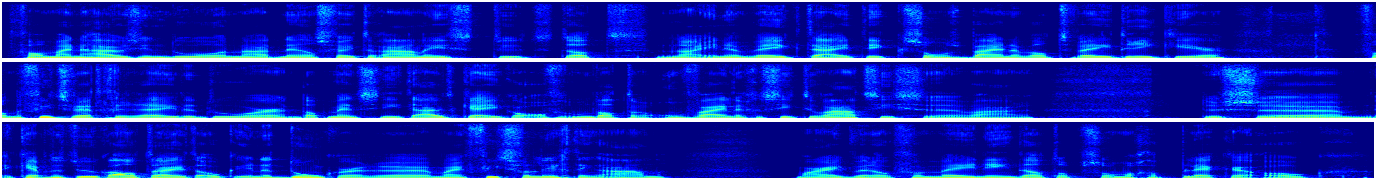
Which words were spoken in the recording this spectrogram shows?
van mijn huis in Doorn naar het Nederlands Veteraneninstituut... dat nou, in een week tijd ik soms bijna wel twee, drie keer van de fiets werd gereden door dat mensen niet uitkeken of omdat er onveilige situaties waren. Dus ik heb natuurlijk altijd ook in het donker mijn fietsverlichting aan. Maar ik ben ook van mening dat op sommige plekken ook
